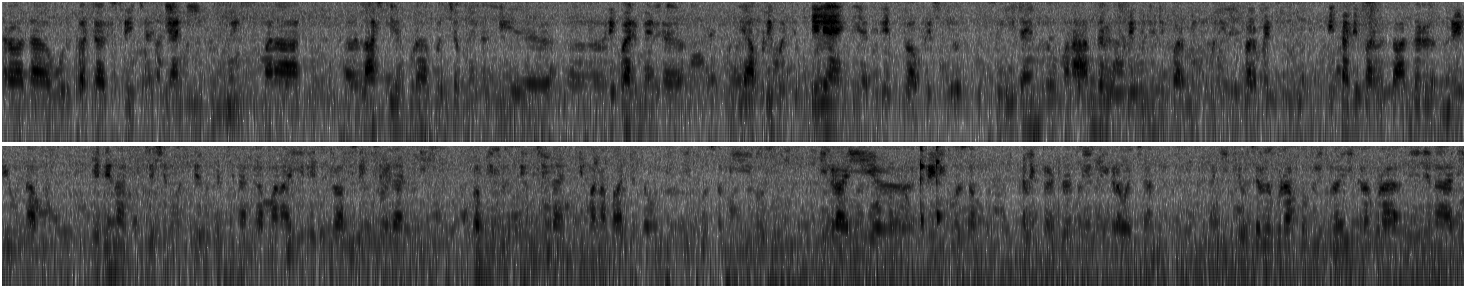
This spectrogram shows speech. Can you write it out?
తర్వాత వుడ్ కట్టర్ స్ట్రెచర్స్ ఇవన్నీ ఎక్విప్మెంట్స్ మన లాస్ట్ ఇయర్ కూడా కొంచెం మనకి రిక్వైర్మెంట్ ఉంది. అప్పుడే కొంచెం డిలే అయింది అది రెస్క్యూ ఆపరేషన్ సో ఈ టైంలో మన అందరూ రెవెన్యూ డిపార్ట్మెంట్ పోలీస్ డిపార్ట్మెంట్ మిగతా డిపార్ట్మెంట్ అందరూ రెడీ ఉన్నాము. ఏదైనా సిచ్యువేషన్ వస్తే ఖచ్చితంగా మన ఈ రెస్క్యూ ఆపరేషన్ చేయడానికి పబ్లిక్ సేవ్ చేయడానికి మన బాధ్యత ఉంది. దీనికోసం ఈ రోజు ఇక్కడ ఈ ట్రైనింగ్ కోసం కలెక్టర్ సార్ నేను ఇక్కడ వచ్చాను. ఈ ఫ్యూచర్లో కూడా పబ్లిక్ కూడా ఇక్కడ కూడా ఏదైనా అది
